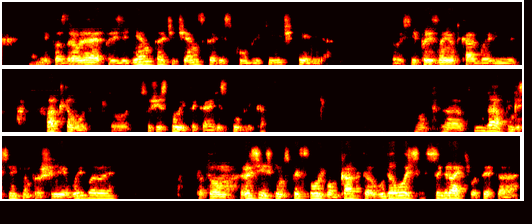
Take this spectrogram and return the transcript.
и поздравляют президента Чеченской республики Ичкерия. То есть и признают как бы и фактом, вот, что существует такая республика. Вот, да, действительно прошли выборы, потом российским спецслужбам как-то удалось сыграть вот это,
